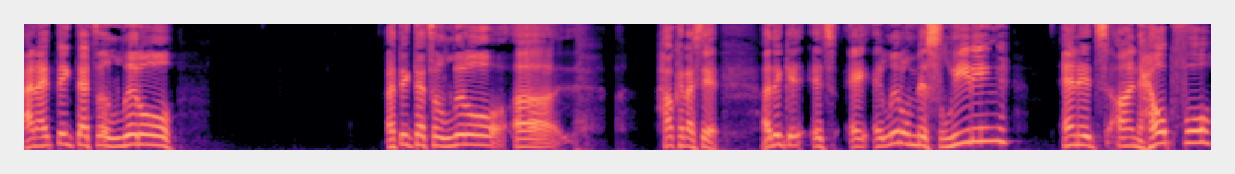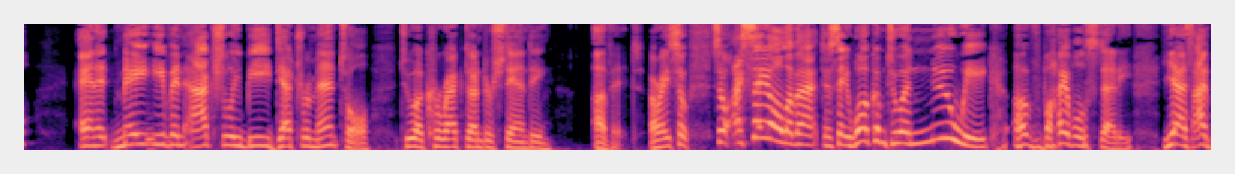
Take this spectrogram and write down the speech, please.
And I think that's a little, I think that's a little, uh, how can I say it? I think it's a, a little misleading and it's unhelpful and it may even actually be detrimental to a correct understanding of it. All right. So, so I say all of that to say, welcome to a new week of Bible study. Yes, I'm,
